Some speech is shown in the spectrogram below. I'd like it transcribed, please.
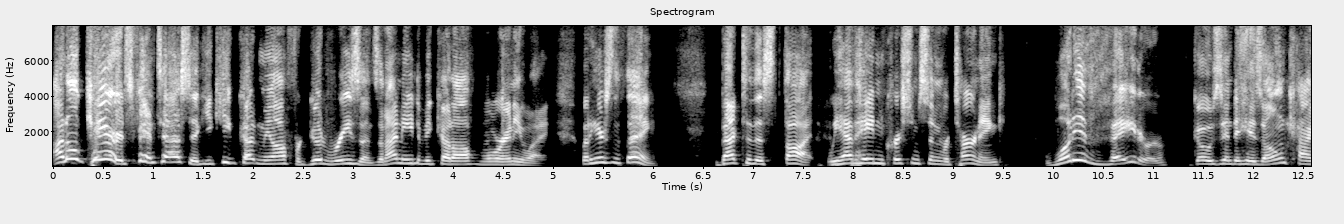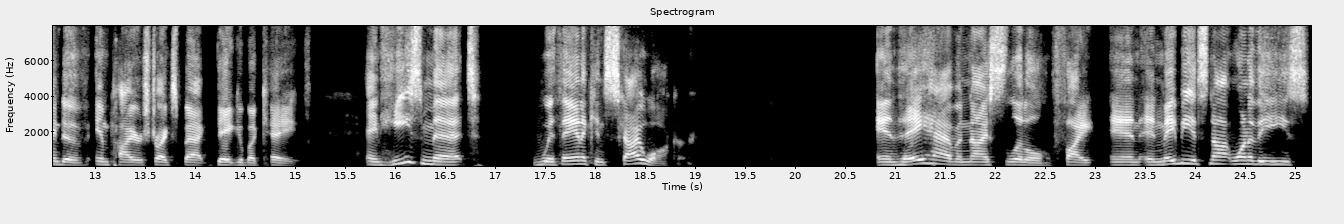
I don't care. It's fantastic. You keep cutting me off for good reasons, and I need to be cut off more anyway. But here's the thing back to this thought we have Hayden Christensen returning. What if Vader goes into his own kind of Empire Strikes Back Dagobah cave and he's met with Anakin Skywalker? And they have a nice little fight, and and maybe it's not one of these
